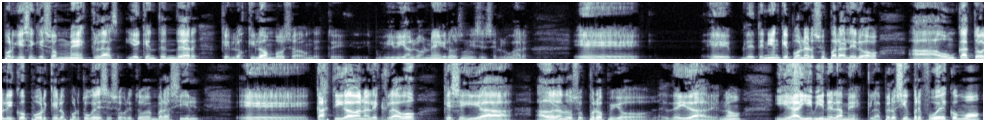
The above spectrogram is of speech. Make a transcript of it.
porque dicen que son mezclas y hay que entender que en los quilombos, a donde este, vivían los negros, ese es el lugar, le tenían que poner su paralelo a un católico porque los portugueses, sobre todo en Brasil, castigaban al esclavo que seguía adorando sus propios deidades, ¿no? y ahí viene la mezcla, pero siempre fue como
